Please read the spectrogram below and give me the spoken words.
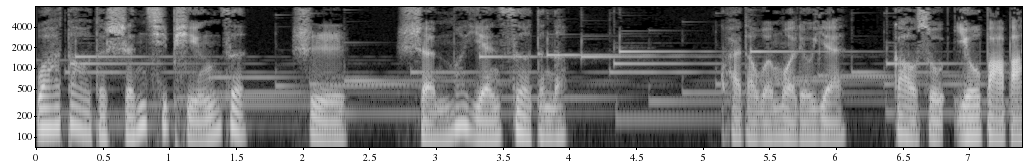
挖到的神奇瓶子是什么颜色的呢？快到文末留言告诉优爸吧。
